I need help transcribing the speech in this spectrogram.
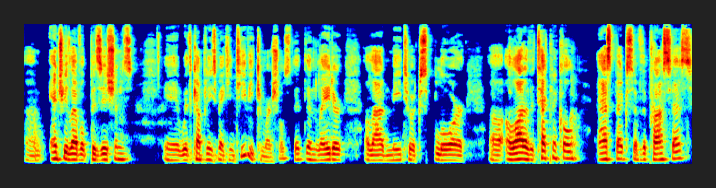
um, entry level positions uh, with companies making TV commercials that then later allowed me to explore uh, a lot of the technical aspects of the process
